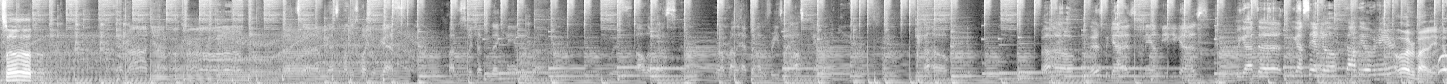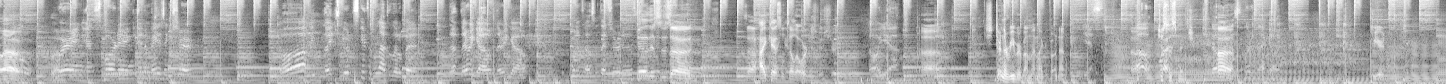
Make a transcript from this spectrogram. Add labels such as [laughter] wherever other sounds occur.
What's up? Just a what? smidge. Uh, there's, there's that guy. Weird.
